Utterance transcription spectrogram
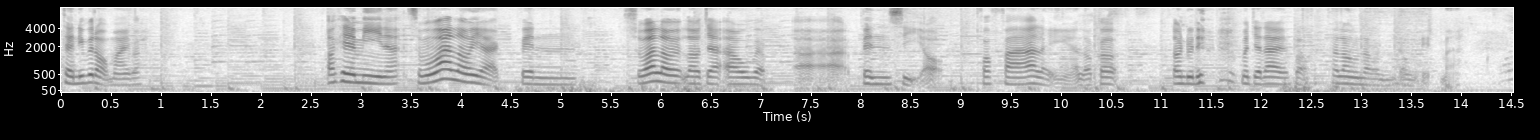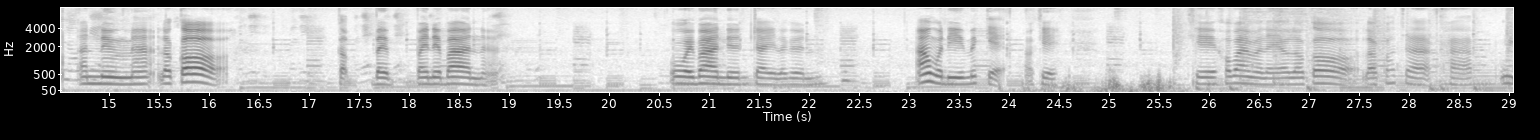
แถวนี้เป็นดอกไม้ปะโอเคมีนะ สมมติว่าเราอยากเป็นสมมติว่าเราเราจะเอาแบบอ่าเป็นสีออกฟ้าฟ้าๆอะไรอย่างเงี้ยแล้วก็ลองดูดิ มันจะได้เปล่าถ้าลองลองลองเด็ดมา อันหนึ่งนะ แล้วก็กลับไปไปในบ้านนะ โอ้ยบ้านเดินไกลเหลือเกิน อ้าวสวัสดีไม่แกะ โอเค เคเข้าบ้านมาแล้ว แล้วก็เราก็จะคราฟอุ้ย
